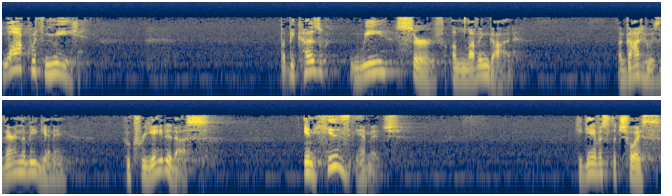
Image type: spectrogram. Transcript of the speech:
Walk with me. But because we serve a loving God, a God who was there in the beginning, who created us in His image, He gave us the choice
